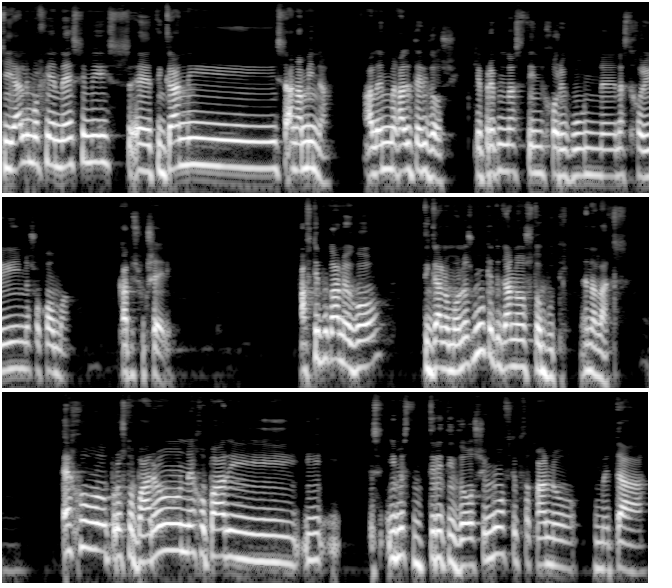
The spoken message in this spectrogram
Και η άλλη μορφή ενέσιμης ε, την κάνεις αναμήνα, αλλά είναι μεγαλύτερη δόση. Και πρέπει να στην χορηγούν, ε, να στη χορηγεί νοσοκόμα, κάποιος που ξέρει. Αυτή που κάνω εγώ, την κάνω μόνος μου και την κάνω στο μπούτι. Ένα αλλάξει. Έχω προς το παρόν, έχω πάρει... Είμαι στην τρίτη δόση μου, αυτή που θα κάνω μετά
